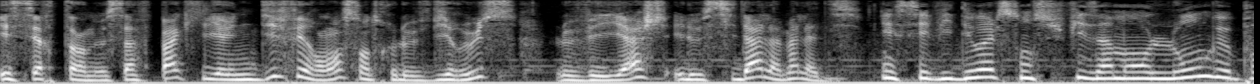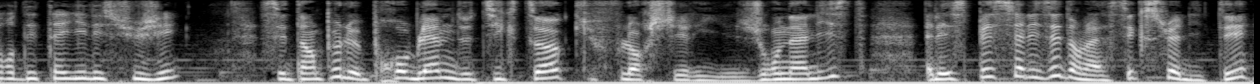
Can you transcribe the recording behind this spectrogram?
et certains ne savent pas qu'il y a une différence entre le virus, le VIH et le sida, la maladie. Et ces vidéos, elles sont suffisamment longues pour détailler les sujets C'est un peu le problème de TikTok. Flore Chéry est journaliste, elle est spécialisée dans la sexualité.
